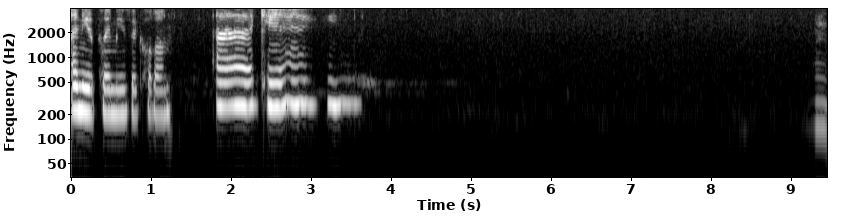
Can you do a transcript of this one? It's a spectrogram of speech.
I need to play music. Hold on. I can't. Why,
